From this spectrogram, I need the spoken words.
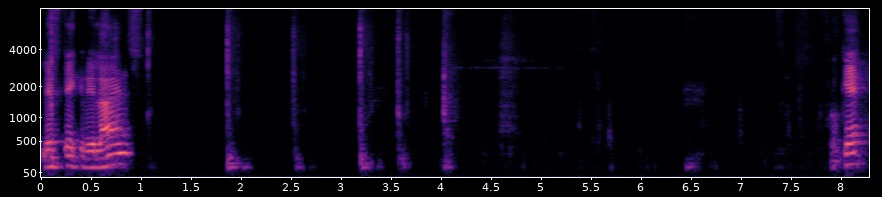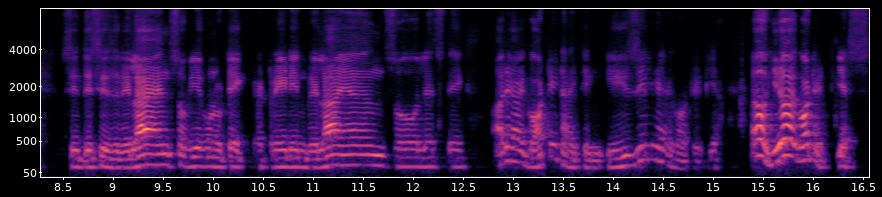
Let's take Reliance. Okay, see this is Reliance. So we are going to take a trade in Reliance. So let's take Are I got it, I think. Easily I got it. Yeah. Oh, here I got it. Yes.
